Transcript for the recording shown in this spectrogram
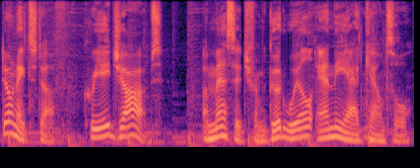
Donate stuff, create jobs. A message from Goodwill and the Ad Council.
